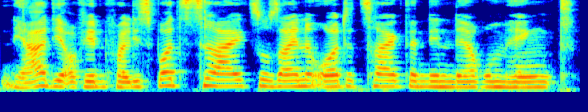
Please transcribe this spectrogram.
ja, dir auf jeden Fall die Spots zeigt, so seine Orte zeigt, an denen der rumhängt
